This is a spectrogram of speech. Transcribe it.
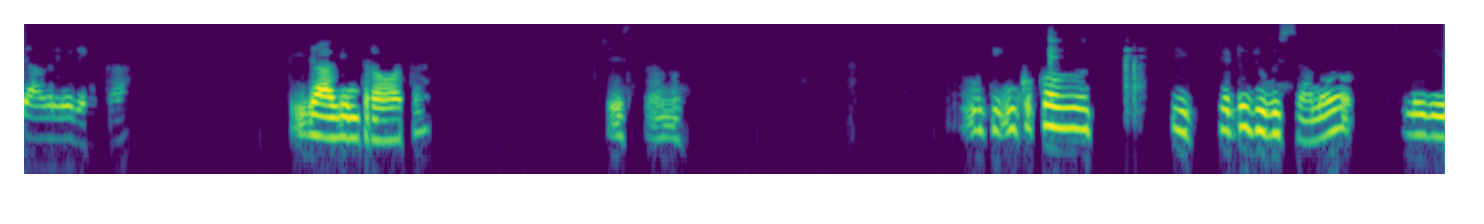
తాగలేదు ఇంకా. టీ తాగిన తర్వాత చేస్తాను. మీకు ఇంకొక చెట్టు చూపిస్తాను. అసలు ఇది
